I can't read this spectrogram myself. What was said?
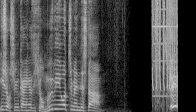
以上、週刊映画辞表ムービーウォッチメンでした。え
